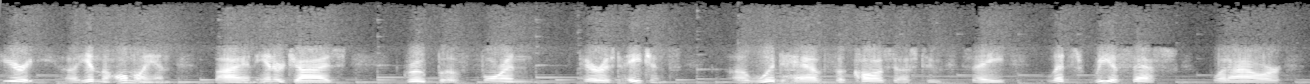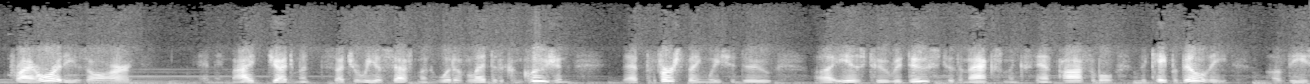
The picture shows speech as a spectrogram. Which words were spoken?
here uh, in the homeland by an energized group of foreign terrorist agents uh, would have uh, caused us to say, let's reassess what our priorities are. And in my judgment, such a reassessment would have led to the conclusion that the first thing we should do uh, is to reduce to the maximum extent possible the capability of these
